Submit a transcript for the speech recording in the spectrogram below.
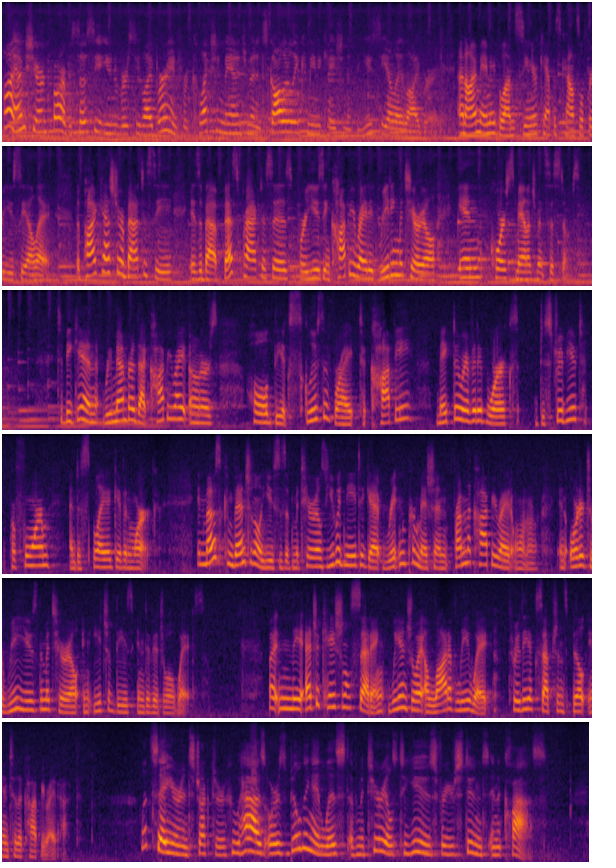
Hi, I'm Sharon Farb, Associate University Librarian for Collection Management and Scholarly Communication at the UCLA Library. And I'm Amy Blum, Senior Campus Counsel for UCLA. The podcast you're about to see is about best practices for using copyrighted reading material in course management systems. To begin, remember that copyright owners hold the exclusive right to copy, make derivative works, distribute, perform, and display a given work. In most conventional uses of materials, you would need to get written permission from the copyright owner in order to reuse the material in each of these individual ways. But in the educational setting, we enjoy a lot of leeway through the exceptions built into the Copyright Act. Let's say you're an instructor who has or is building a list of materials to use for your students in a class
